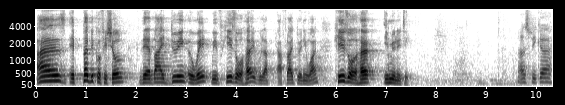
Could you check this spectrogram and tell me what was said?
as a public official, thereby doing away with his or her, it will apply to anyone, his or her immunity? Madam Speaker,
